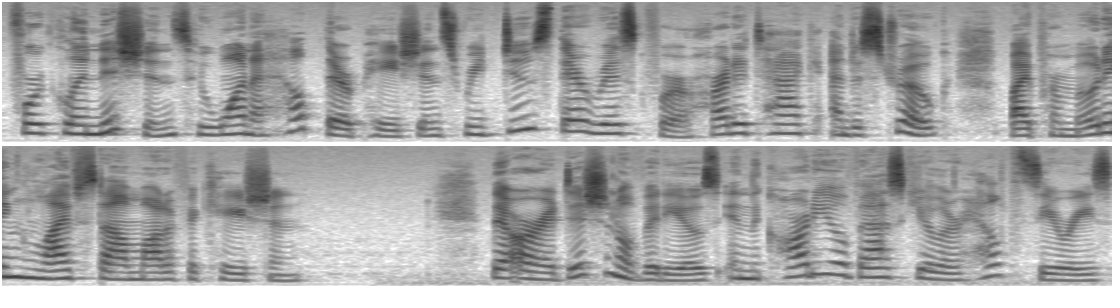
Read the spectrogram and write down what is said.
for clinicians who want to help their patients reduce their risk for a heart attack and a stroke by promoting lifestyle modification. There are additional videos in the Cardiovascular Health series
